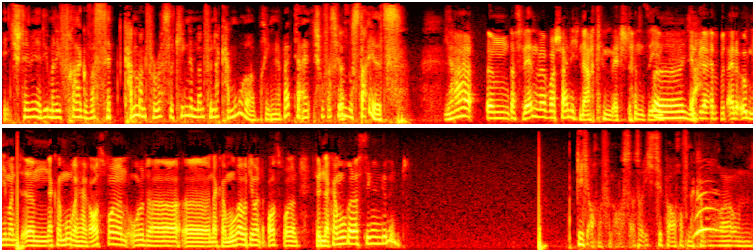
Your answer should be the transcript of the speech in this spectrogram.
Ich stelle mir ja immer die Frage, was kann man für Wrestle Kingdom dann für Nakamura bringen? Da bleibt ja eigentlich schon was für so Styles. Ja, ähm, das werden wir wahrscheinlich nach dem Match dann sehen. Äh, ja. Entweder wird einer irgendjemand ähm, Nakamura herausfordern oder äh, Nakamura wird jemand herausfordern, wenn Nakamura das Ding gewinnt. Gehe ich auch mal von aus. Also ich tippe auch auf Nakamura und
